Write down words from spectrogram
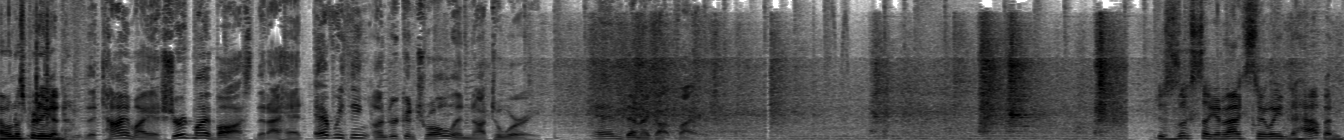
That one was pretty good. the time I assured my boss that I had everything under control and not to worry. And then I got fired. Just looks like an accident waiting to happen.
